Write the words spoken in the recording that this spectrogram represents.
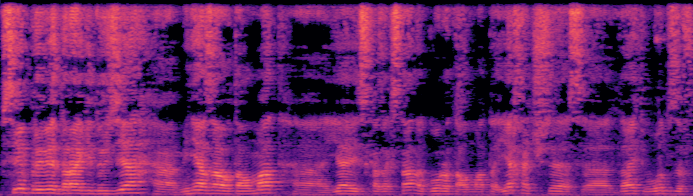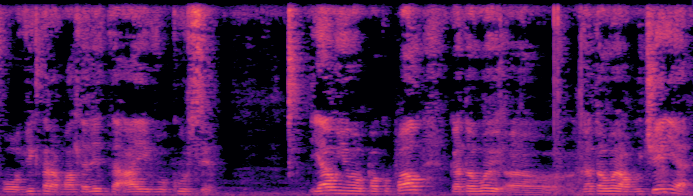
Всем привет, дорогие друзья! А, Меня зовут Алмат, а, я из Казахстана, город Алмата. Я хочу сейчас а, дать отзыв о Виктора Бандалета, о его курсе. Я у него покупал годовой, э, годовое обучение.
